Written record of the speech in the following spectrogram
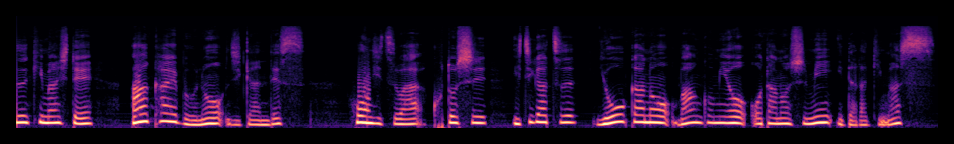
続きましてアーカイブの時間です本日は今年1月8日の番組をお楽しみいただきます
